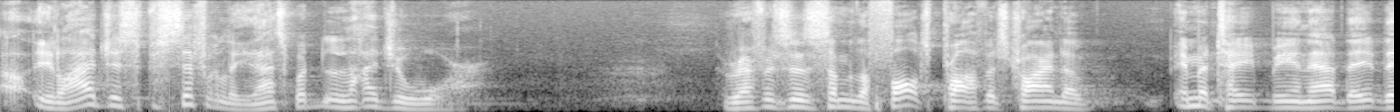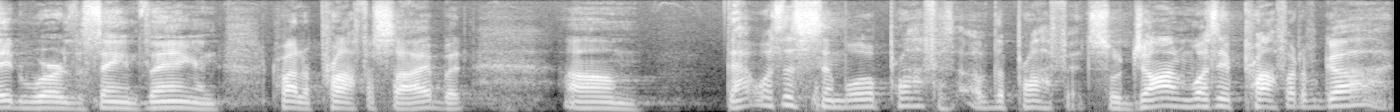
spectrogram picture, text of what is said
Uh, Elijah specifically, that's what Elijah wore references some of the false prophets trying to imitate being that. They, would wear the same thing and try to prophesy, but um, that was a symbol of, prophet, of the prophet. So John was a prophet of God,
